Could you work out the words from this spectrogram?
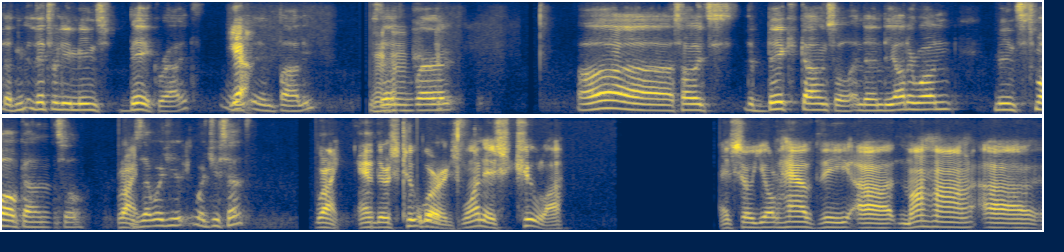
that literally means big, right? In- Yeah. In Pali. Is Mhm. that where? Ah, so it's the big council, and then the other one means small council. Right. Is that what you what you said? Right, and there's two words. One is chula, and so you'll have the uh, maha, uh,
